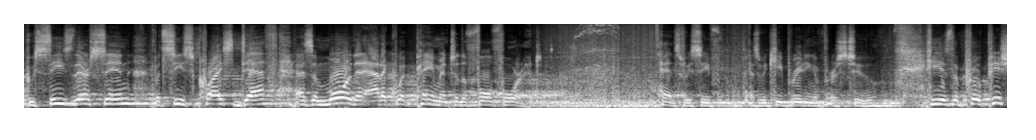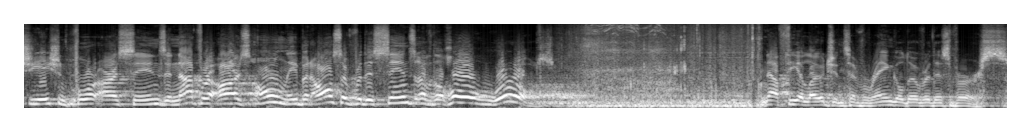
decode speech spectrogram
who sees their sin but sees Christ's death as a more than adequate payment to the full for it. Hence, we see as we keep reading in verse 2, He is the propitiation for our sins, and not for ours only, but also for the sins of the whole world. Now, theologians have wrangled over this verse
